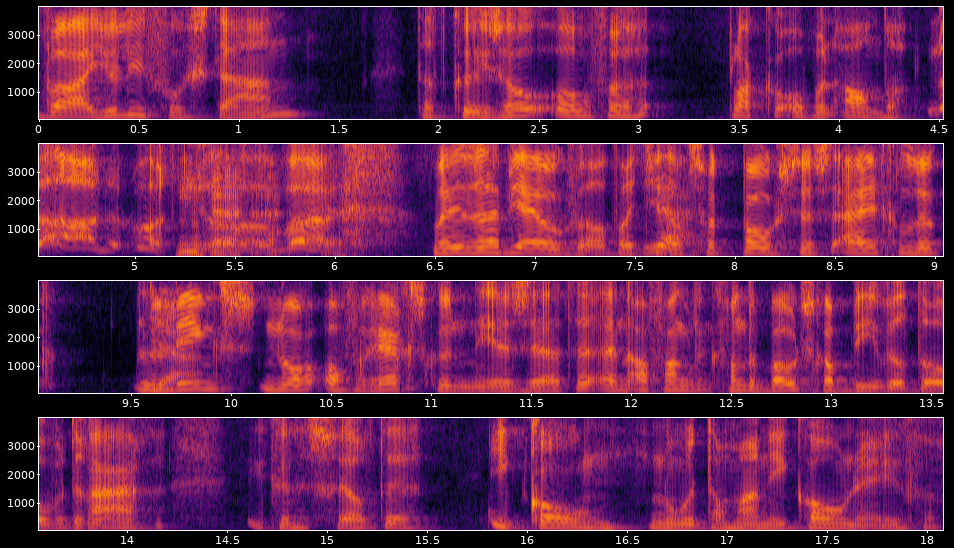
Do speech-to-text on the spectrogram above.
waar jullie voor staan, dat kun je zo overplakken op een ander. Nou, dat was niet zo waar. Maar dat heb jij ook wel, dat je Ja. dat soort posters eigenlijk Ja. links nog of rechts kunt neerzetten. En afhankelijk van de boodschap die je wilt overdragen, je kunt hetzelfde icoon, noem het dan maar een icoon even.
